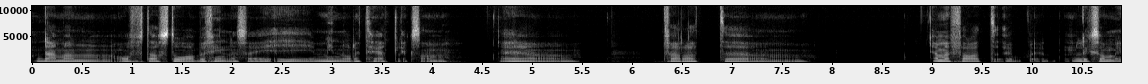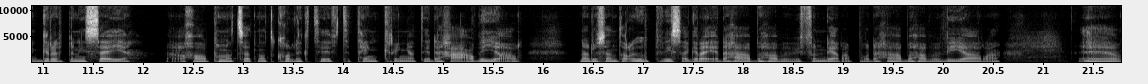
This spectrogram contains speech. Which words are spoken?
där man oftast då befinner sig i minoritet. Liksom. Eh, för att, eh, ja, men för att eh, liksom, gruppen i sig har på något sätt något kollektivt tänk kring att det är det här vi gör. När du sen tar upp vissa grejer. Det här behöver vi fundera på. Det här behöver vi göra. Eh,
